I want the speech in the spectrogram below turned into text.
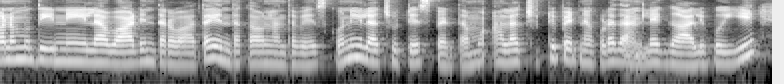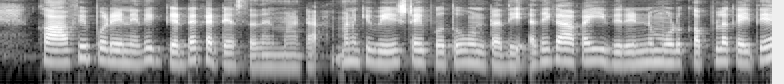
మనము దీన్ని ఇలా వాడిన తర్వాత ఎంత కావాలంత వేసుకొని ఇలా చుట్టేసి పెడతాము. అలా చుట్టి పెట్టినా కూడా దాంట్లో గాలిపోయి కాఫీ పొడి అనేది గడ్డ కట్టేస్తుంది అనమాట మనకి వేస్ట్ అయిపోతూ ఉంటుంది. అది కాక ఇది రెండు మూడు కప్పులకైతే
